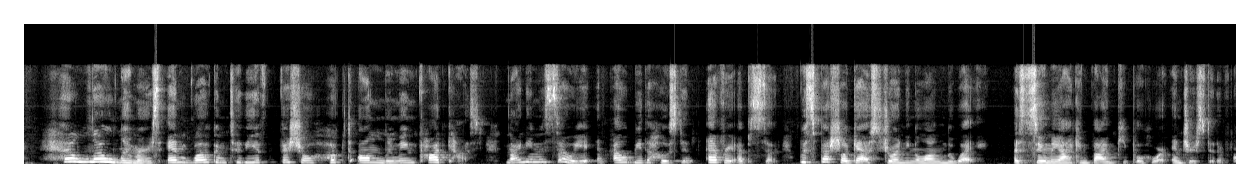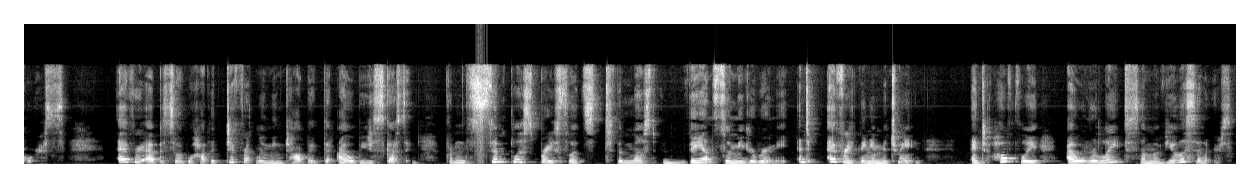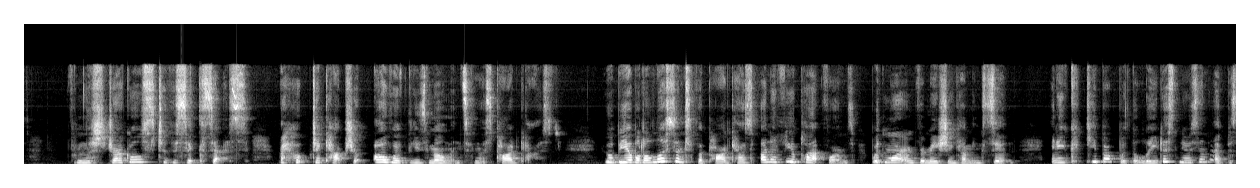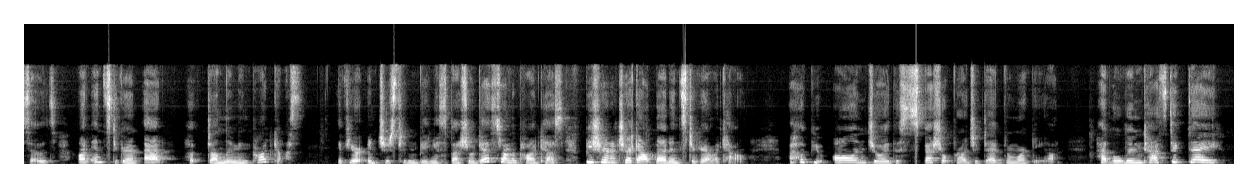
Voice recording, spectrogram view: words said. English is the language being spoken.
Hello, Loomers, and welcome to the official Hooked on Looming podcast. My name is Zoe, and I will be the host in every episode, with special guests joining along the way, assuming I can find people who are interested, of course. Every episode will have a different looming topic that I will be discussing, from the simplest bracelets to the most advanced loomigurumi, and everything in between. And hopefully, I will relate to some of you listeners. From the struggles to the success, I hope to capture all of these moments in this podcast. You'll be able to listen to the podcast on a few platforms, with more information coming soon. And you can keep up with the latest news and episodes on Instagram at Hooked on Looming Podcast. If you're interested in being a special guest on the podcast, be sure to check out that Instagram account. I hope you all enjoy this special project I've been working on. Have a loomtastic day!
